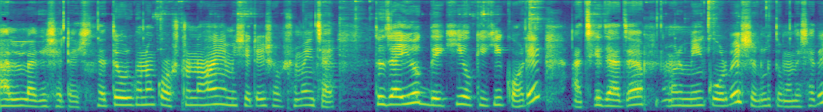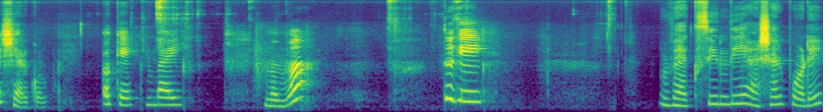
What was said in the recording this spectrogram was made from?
ভালো লাগে সেটাই। যাতে ওর কোনো কষ্ট না হয়, আমি সেটাই সবসময় চাই। তো যাই হোক, দেখি ও কী কী করে। আজকে যা যা আমার মেয়ে করবে, সেগুলো তোমাদের সাথে শেয়ার করব। ওকে বাই মোম্মা তুই কি? ভ্যাকসিন দিয়ে আসার পরে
